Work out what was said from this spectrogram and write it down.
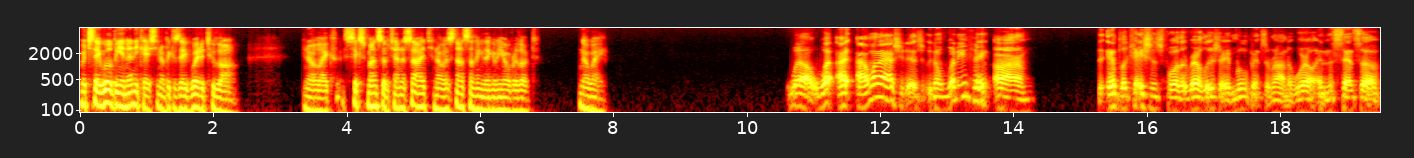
which they will be in any case you know because they've waited too long you know, like six months of genocide, you know, is not something that can be overlooked. No way. Well, what I, I want to ask you this, you know, what do you think are the implications for the revolutionary movements around the world in the sense of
